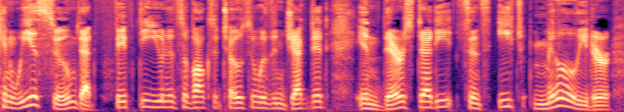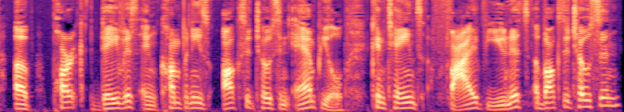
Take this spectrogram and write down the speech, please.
Can we assume that 50 units of oxytocin was injected in their study since each milliliter of Parke Davis and Company's oxytocin ampule contains 5 units of oxytocin?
